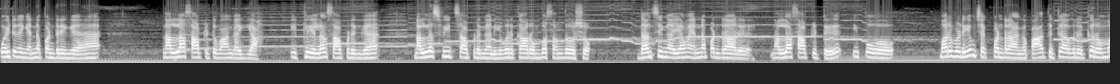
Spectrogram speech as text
போயிட்டு நீங்கள் என்ன பண்ணுறீங்க நல்லா சாப்பிட்டுட்டு வாங்க ஐயா. இட்லியெல்லாம் சாப்பிடுங்க. நல்ல ஸ்வீட் சாப்பிடுங்க. இவருக்கா ரொம்ப சந்தோஷம். தன்சிங் ஐயாவும் என்ன பண்ணுறாரு நல்லா சாப்பிட்டுட்டு இப்போது மறுபடியும் செக் பண்ணுறாங்க பார்த்துட்டு அவருக்கு ரொம்ப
